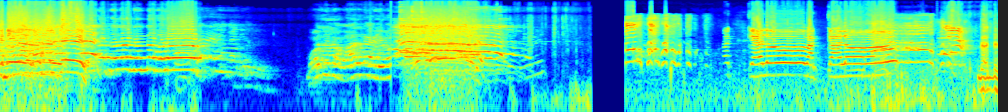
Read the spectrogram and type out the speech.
કી. દાદા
